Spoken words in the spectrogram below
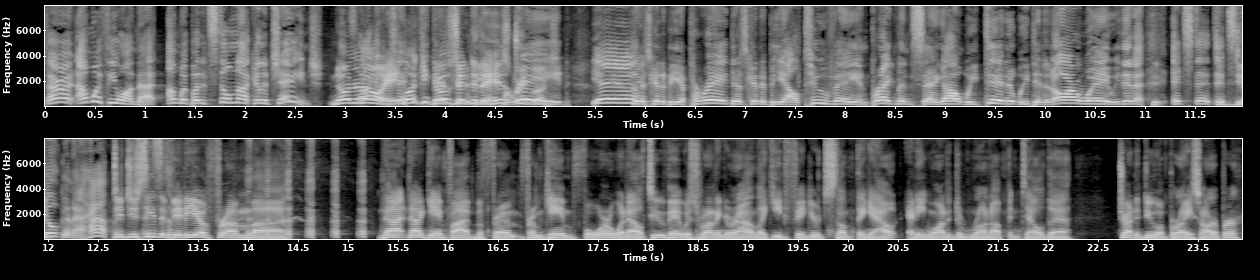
All right, I'm with you on that. I'm with, but it's still not going to change. No, no, no. Hey, look, it goes into the history parade. books. Yeah, yeah. There's going to be a parade. There's going to be Altuve and Bregman saying, "Oh, we did it. We did it our way. We did it." It's it's did, still going to happen. Did you see it's the, the video from uh, not not game five, but from from game four when Altuve was running around like he'd figured something out and he wanted to run up and tell the try to do a Bryce Harper,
